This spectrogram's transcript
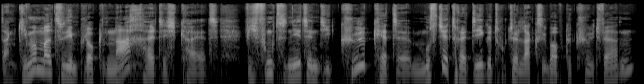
Dann gehen wir mal zu dem Block Nachhaltigkeit. Wie funktioniert denn die Kühlkette? Muss der 3D-gedruckte Lachs überhaupt gekühlt werden?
